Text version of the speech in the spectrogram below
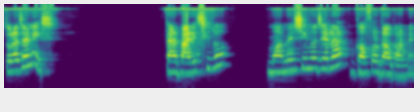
তোরা জানিস? তার বাড়ি ছিল ময়মনসিংহ জেলার গফরগাঁও গ্রামে।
